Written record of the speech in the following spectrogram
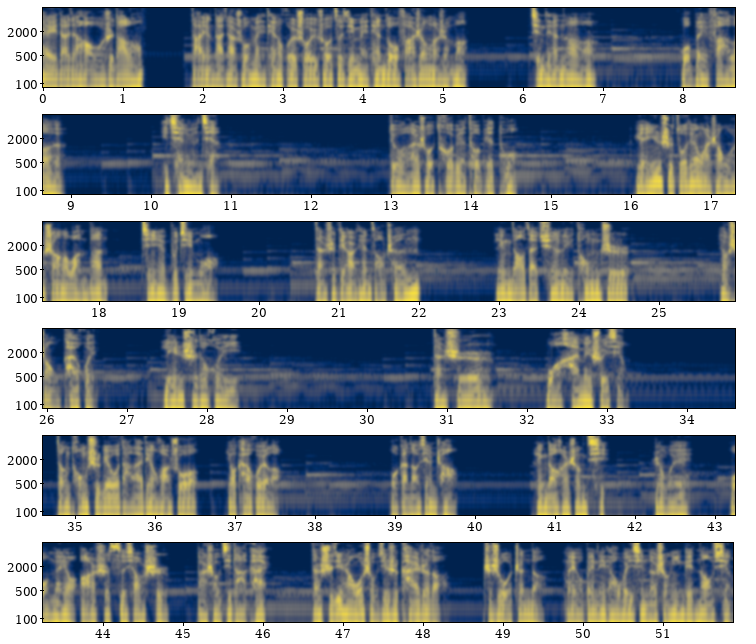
嘿，大家好，我是大龙。答应大家说每天会说一说自己每天都发生了什么。今天呢，我被罚了一千元钱，对我来说特别特别多。原因是昨天晚上我上了晚班，今夜不寂寞。但是第二天早晨，领导在群里通知要上午开会，临时的会议。但是，我还没睡醒。等同事给我打来电话说要开会了，我赶到现场，领导很生气，认为我没有二十四小时把手机打开，但实际上我手机是开着的，只是我真的没有被那条微信的声音给闹醒。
